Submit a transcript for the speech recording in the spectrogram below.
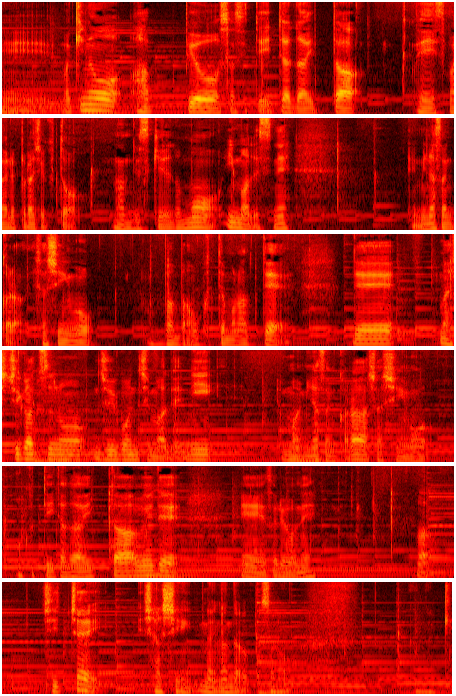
えーまあ、昨日発表させていただいた、えー、スマイルプロジェクトなんですけれども今ですね、え、皆さんから写真をバンバン送ってもらってで、まあ、7月の15日までに、まあ、皆さんから写真を送っていただいた上で、えー、それをね、まあ、ちっちゃい写真、なんだろうそのなんだっけ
